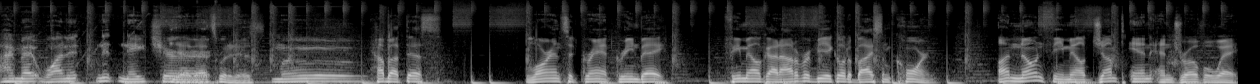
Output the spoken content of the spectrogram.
I met one at n- nature. Yeah, that's what it is. Moo. How about this? Lawrence at Grant, Green Bay. Female got out of her vehicle to buy some corn. Unknown female jumped in and drove away.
